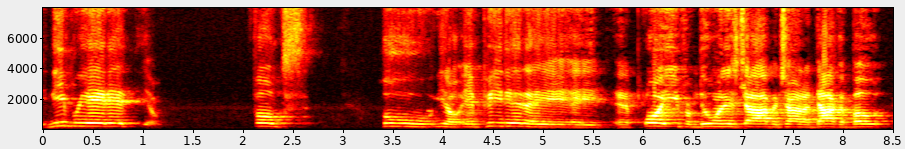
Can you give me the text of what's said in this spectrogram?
inebriated, you know, folks who you know impeded a, a, an employee from doing his job and trying to dock a boat,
